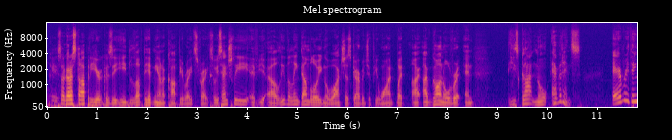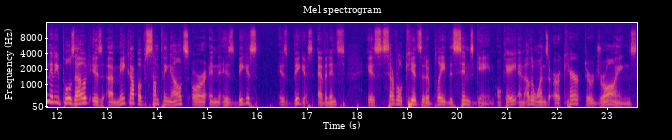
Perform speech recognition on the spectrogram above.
Okay, so I got to stop it here because he'd love to hit me on a copyright strike. So essentially, if you, I'll leave the link down below, you can go watch this garbage if you want. But I, I've gone over it, and he's got no evidence. Everything that he pulls out is a makeup of something else, or in his biggest his biggest evidence is several kids that have played the Sims game, okay? And other ones are character drawings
